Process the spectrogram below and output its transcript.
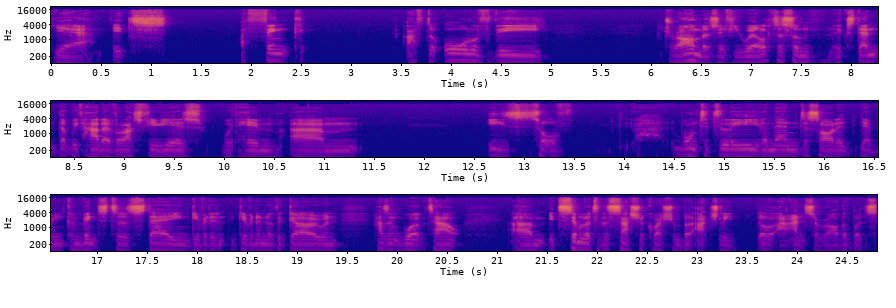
Yeah, it's. I think after all of the dramas, if you will, to some extent that we've had over the last few years with him, um, he's sort of wanted to leave and then decided, you know, been convinced to stay and give it a, give it another go and hasn't worked out. Um, it's similar to the Sasa question, but actually, or answer rather, but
